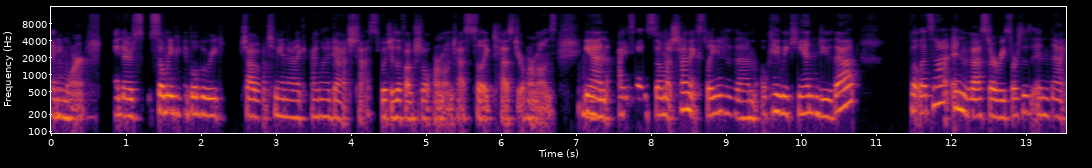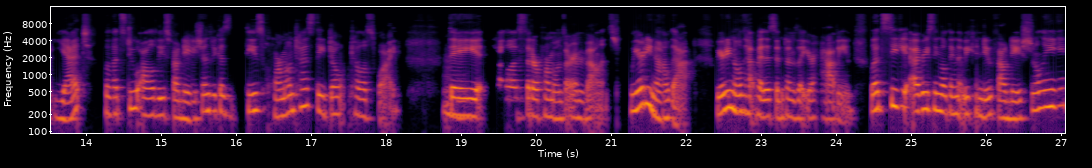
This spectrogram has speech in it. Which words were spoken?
anymore. Mm-hmm. And there's so many people who reach out to me and they're like, I want a Dutch test, which is a functional hormone test to like test your hormones. Mm-hmm. And I spent so much time explaining to them, okay, we can do that, but let's not invest our resources in that yet. Let's do all of these foundations because these hormone tests, they don't tell us why. Mm-hmm. They tell us that our hormones are imbalanced. We already know that. We already know that by the symptoms that you're having. Let's see every single thing that we can do foundationally,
